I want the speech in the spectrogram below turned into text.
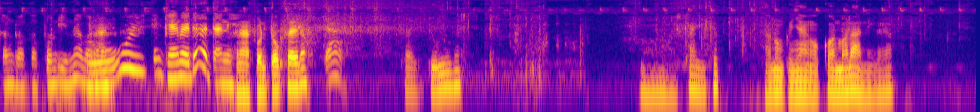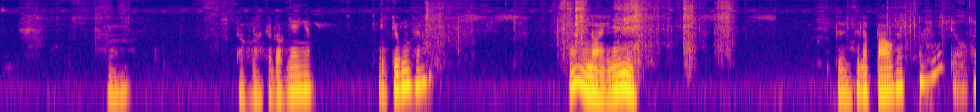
สองดอกกับปนอิ่มแน่โอบ่ล่ะ้ยแข็งๆเลยเด้อจ้ะนี่ขนาดฝนตกใส่เนาะจ้าใส่จุ้มครับอืมไข่ครับสาวน้องก็ย่างออกก่อนมาล้านนี่ครับ อืมดอกละกับดอกใหญ่ครับนี่จุ้มครับน้ำหน่อยๆก็ยังมีเกินซาลาเปาครับ โอ้ยดอกมั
